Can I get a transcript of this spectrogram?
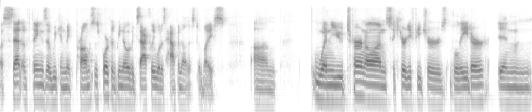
a, set of things that we can make promises for because we know of exactly what has happened on this device. Um, when you turn on security features later in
